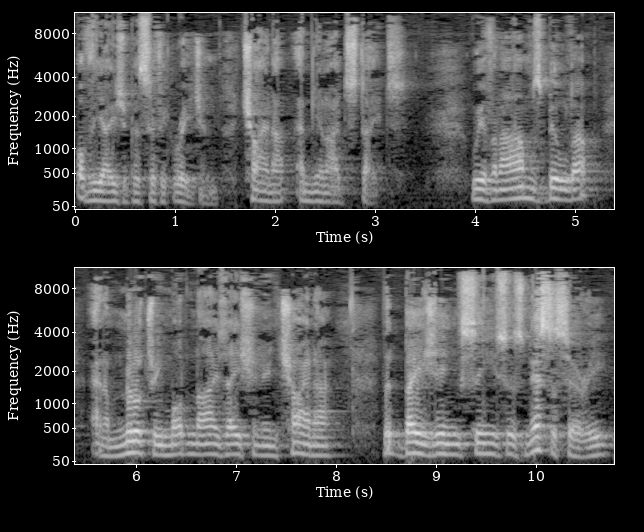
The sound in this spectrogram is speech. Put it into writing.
of the Asia Pacific region, China and the United States. We have an arms build up and a military modernisation in China that Beijing sees as necessary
